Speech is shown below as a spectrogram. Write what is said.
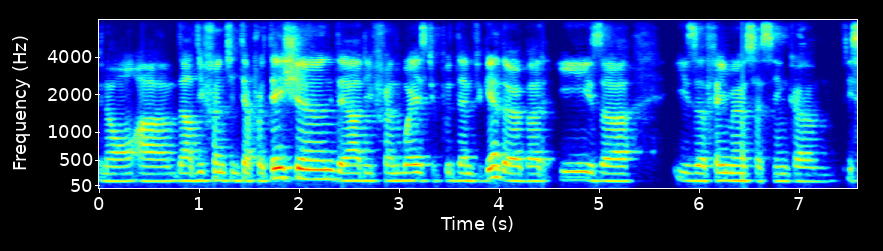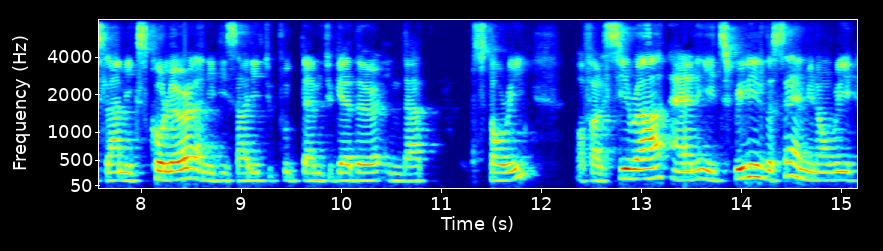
you know uh, there are different interpretations there are different ways to put them together but he is a is a famous i think um, islamic scholar and he decided to put them together in that story of al-sira and it's really the same you know we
